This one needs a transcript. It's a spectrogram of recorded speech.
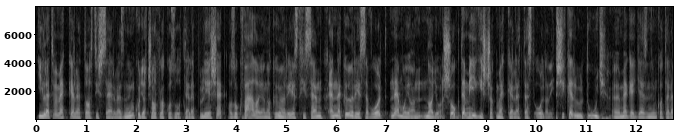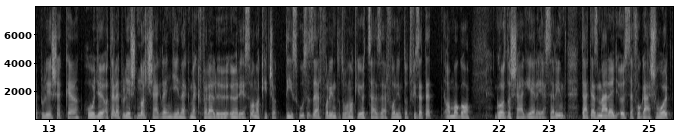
illetve meg kellett azt is szerveznünk, hogy a csatlakozó települések azok vállaljanak önrészt, hiszen ennek önrésze volt nem olyan nagyon sok, de mégiscsak meg kellett ezt oldani. Sikerült úgy megegyeznünk a településekkel, hogy a település nagyságrendjének meg megfelelő önrész. Van, aki csak 10-20 ezer forintot, van, aki 500 ezer forintot fizetett a maga gazdasági ereje szerint. Tehát ez már egy összefogás volt.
